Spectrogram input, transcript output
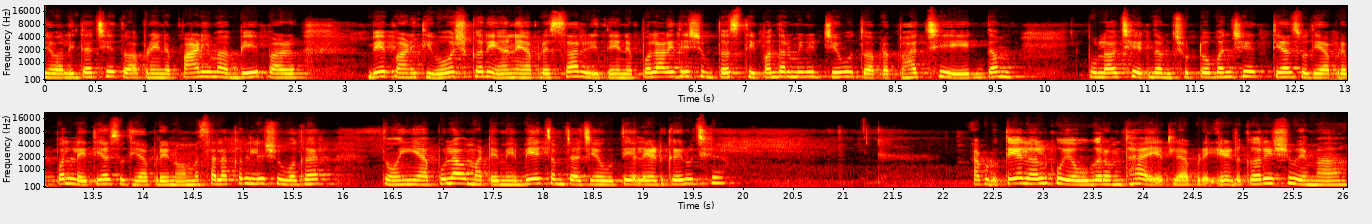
જેવા લીધા છે. તો આપણે એને પાણીમાં બે પા બે પાણીથી વોશ કરી અને આપણે સારી રીતે એને પલાળી દઈશું. દસથી પંદર મિનિટ જેવું તો આપણા ભાત છે એકદમ પુલાવ છે, એકદમ છૂટો બનશે. ત્યાં સુધી આપણે પલળે ત્યાં સુધી આપણે એનો મસાલા કરી લઈશું વઘાર. તો અહીંયા પુલાવ માટે મેં બે ચમચા જેવું તેલ એડ કર્યું છે. આપણું તેલ હલકું એવું ગરમ થાય એટલે આપણે એડ કરીશું એમાં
